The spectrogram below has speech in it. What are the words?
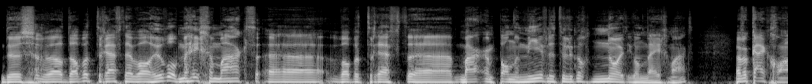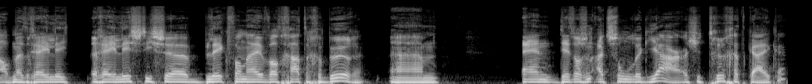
Dus wat dat betreft hebben we al heel wat meegemaakt. eh, wat betreft, eh, maar een pandemie heeft natuurlijk nog nooit iemand meegemaakt. Maar we kijken gewoon altijd met reali- realistische blik van hey, wat gaat er gebeuren. Ehm, en dit was een uitzonderlijk jaar. Als je terug gaat kijken.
